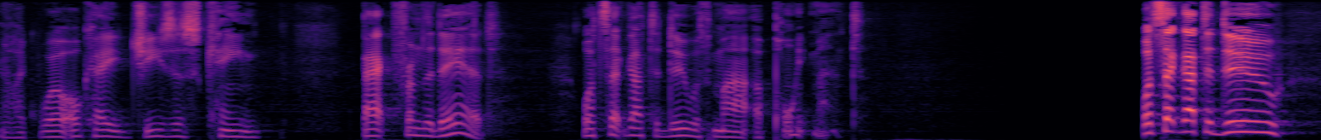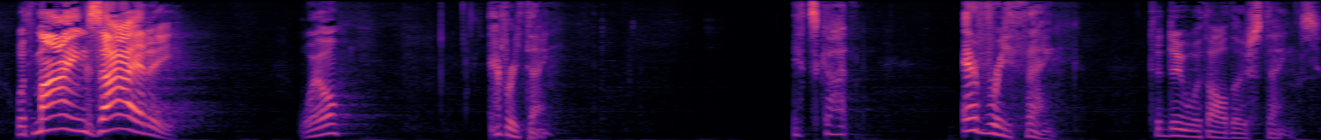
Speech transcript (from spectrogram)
You're like, well, okay, Jesus came back from the dead. What's that got to do with my appointment? What's that got to do with my anxiety? Well, everything. It's got everything to do with all those things.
